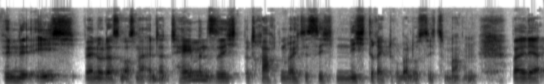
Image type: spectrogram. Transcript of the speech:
finde ich, wenn du das aus einer Entertainment-Sicht betrachten möchtest, sich nicht direkt drüber lustig zu machen. Weil der,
